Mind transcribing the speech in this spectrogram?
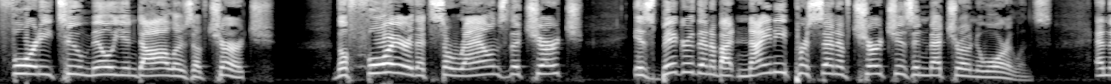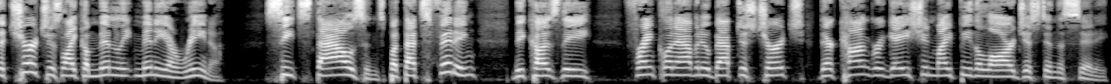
$42 million of church. The foyer that surrounds the church is bigger than about 90% of churches in metro New Orleans. And the church is like a mini, mini arena, seats thousands, but that's fitting because the Franklin Avenue Baptist Church, their congregation might be the largest in the city.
